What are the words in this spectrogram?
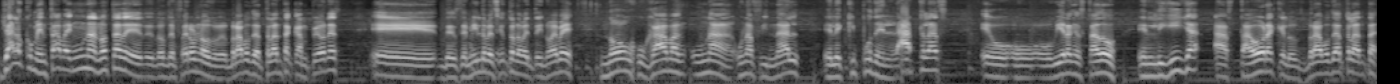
Ya lo comentaba en una nota de, donde fueron los Bravos de Atlanta campeones. Eh, desde 1999 no jugaban una, una final el equipo del Atlas eh, o, hubieran estado en liguilla hasta ahora que los Bravos de Atlanta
